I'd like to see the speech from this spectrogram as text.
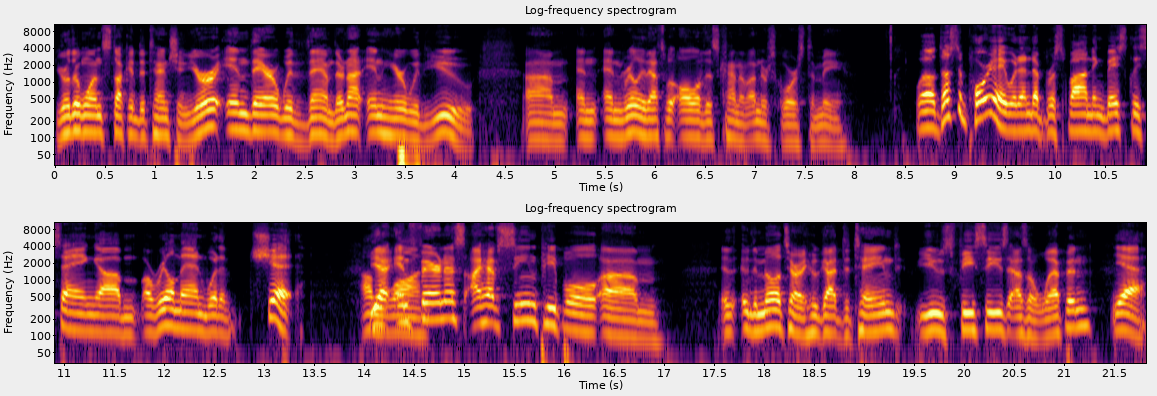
You're the one stuck in detention. You're in there with them. They're not in here with you. Um, and and really, that's what all of this kind of underscores to me. Well, Dustin Poirier would end up responding, basically saying um, a real man would have shit. On yeah, in fairness, I have seen people um, in, in the military who got detained use feces as a weapon. yeah,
